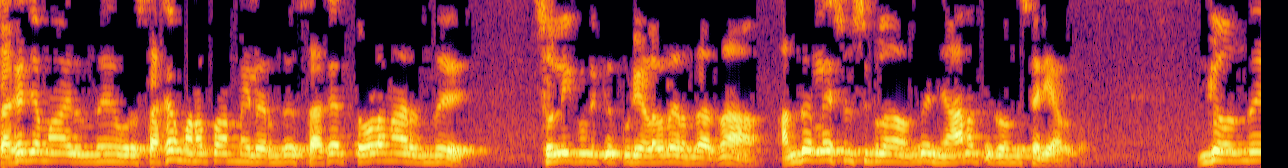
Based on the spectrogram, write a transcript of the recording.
சகஜமாக இருந்து ஒரு சக மனப்பான்மையிலிருந்து சக தோழனாக இருந்து சொல்லி கொடுக்கக்கூடிய அளவில் இருந்தால் தான் அந்த ரிலேஷன்ஷிப்பில் தான் வந்து ஞானத்துக்கு வந்து சரியாக இருக்கும் இங்கே வந்து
